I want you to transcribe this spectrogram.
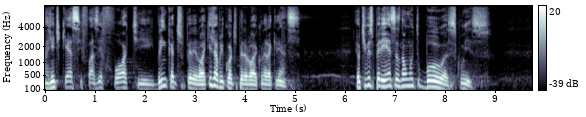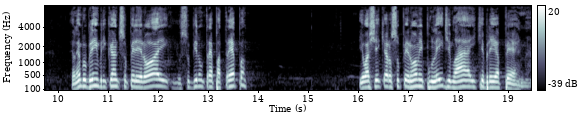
a gente quer se fazer forte, brinca de super-herói. Quem já brincou de super-herói quando era criança? Eu tive experiências não muito boas com isso. Eu lembro bem brincando de super-herói, eu subi num trepa-trepa, e eu achei que era o super-homem, pulei de lá e quebrei a perna.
